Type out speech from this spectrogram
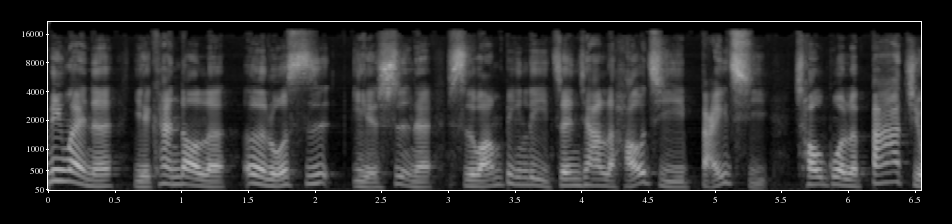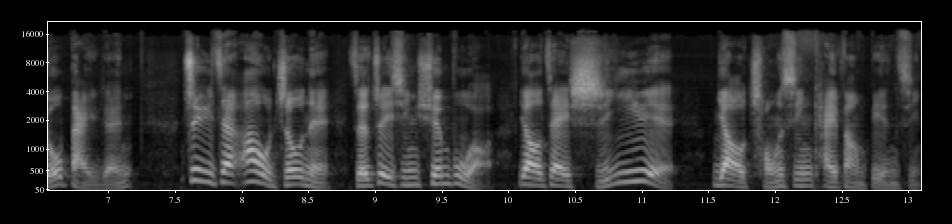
另外呢，也看到了俄罗斯也是呢，死亡病例增加了好几百起，超过了八九百人。至于在澳洲呢，则最新宣布哦，要在十一月要重新开放边境。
